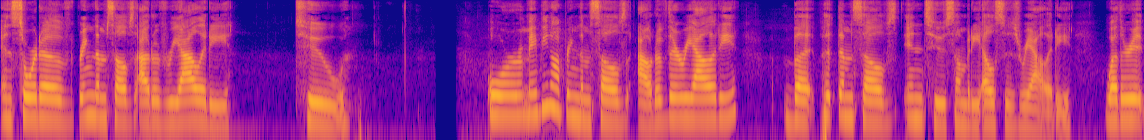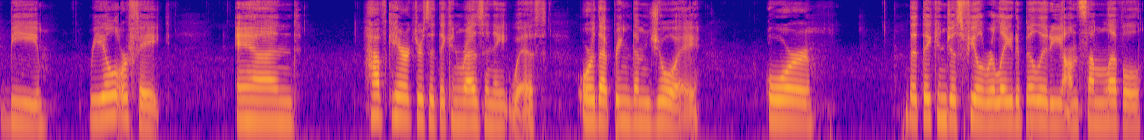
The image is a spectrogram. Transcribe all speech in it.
and sort of bring themselves out of reality to or maybe not bring themselves out of their reality, but put themselves into somebody else's reality, whether it be real or fake, and have characters that they can resonate with, or that bring them joy, or that they can just feel relatability on some level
